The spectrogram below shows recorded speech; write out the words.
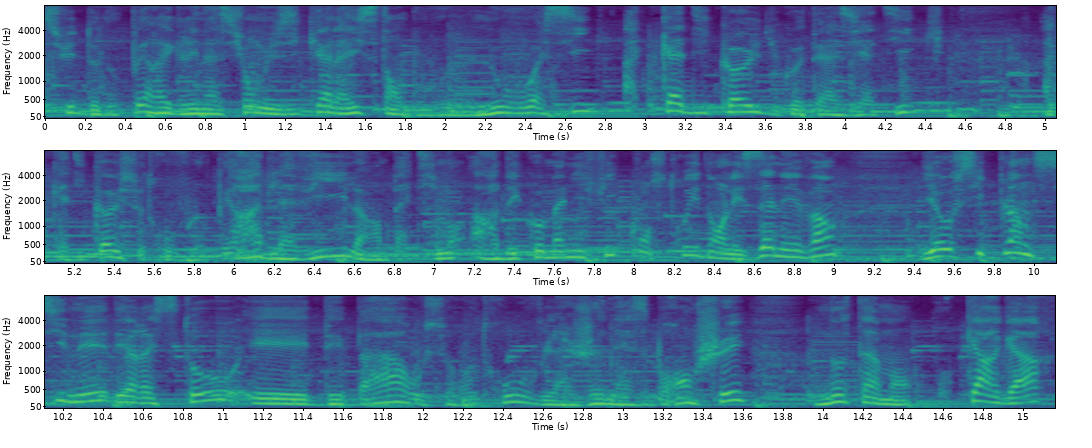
Suite de nos pérégrinations musicales à Istanbul. Nous voici à Kadikoy du côté asiatique. À Kadikoy se trouve l'Opéra de la ville, un bâtiment art déco magnifique construit dans les années 20. Il y a aussi plein de ciné, des restos et des bars où se retrouve la jeunesse branchée, notamment au Kargart,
